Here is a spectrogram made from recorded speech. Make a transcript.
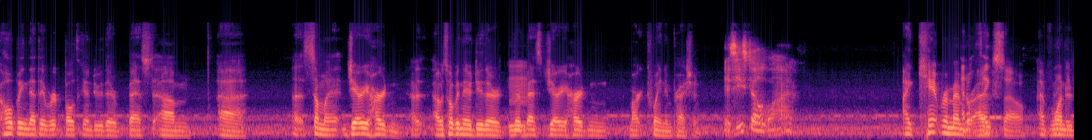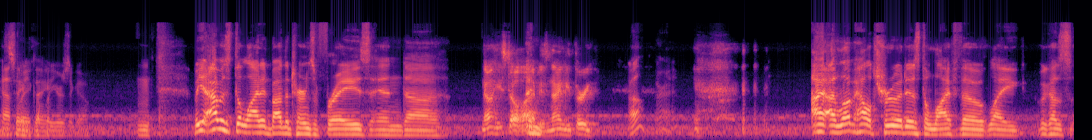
hoping that they were both going to do their best. Um, uh, uh, someone Jerry Hardin. I, I was hoping they would do their their Mm. best Jerry Hardin Mark Twain impression. Is he still alive? I can't remember. I don't think I've- so. I've I think he wondered the passed away same a couple thing. years ago. but yeah, I was delighted by the turns of phrase and uh No, he's still alive. And- He's 93. Oh, all right. I, I love how true it is to life though, like because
